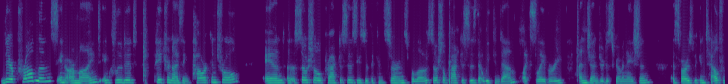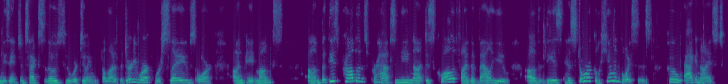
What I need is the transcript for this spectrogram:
Their problems in our mind included patronizing power control, and uh, social practices, these are the concerns below, social practices that we condemn, like slavery and gender discrimination. As far as we can tell from these ancient texts, those who were doing a lot of the dirty work were slaves or unpaid monks. Um, but these problems perhaps need not disqualify the value of these historical human voices who agonized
